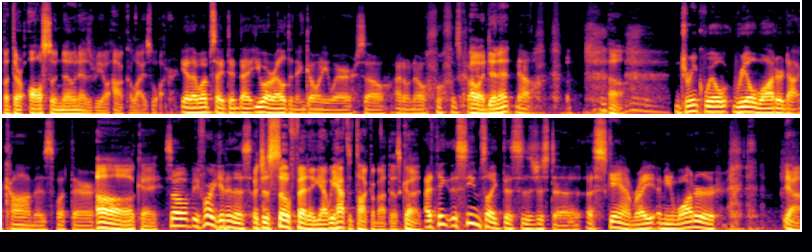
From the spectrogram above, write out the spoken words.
but they're also known as Real Alkalized Water. Yeah, that website didn't. That URL didn't go anywhere, so I don't know what was going. Oh, it didn't? No. Oh. drinkrealwater.com is what they're Oh, okay. so before i get into this Which is so fitting. Yeah, we have to talk about this. Go ahead. i think this seems like this is just a, a scam right i mean water Yeah.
